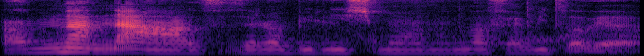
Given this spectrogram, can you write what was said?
Ananas. Zrobiliśmy ananasa, widzowie.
